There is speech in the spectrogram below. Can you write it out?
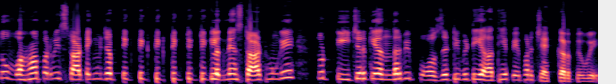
तो वहाँ पर भी स्टार्टिंग में जब टिक टिक टिक टिक टिक टिक लगने स्टार्ट होंगे तो टीचर के अंदर भी पॉजिटिविटी आती है पेपर चेक करते हुए।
